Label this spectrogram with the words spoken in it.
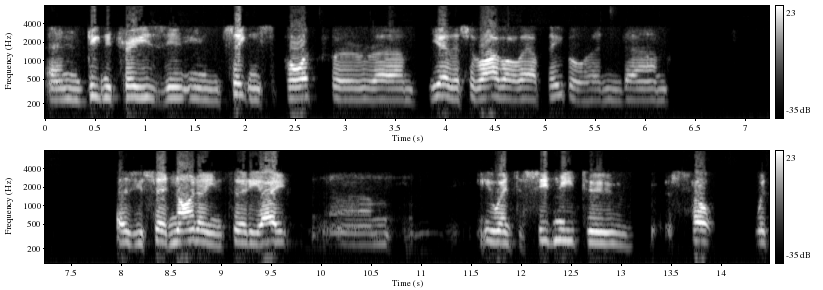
and dignitaries in, in seeking support for um, yeah the survival of our people. And um, as you said, 1938 he went to Sydney to help with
